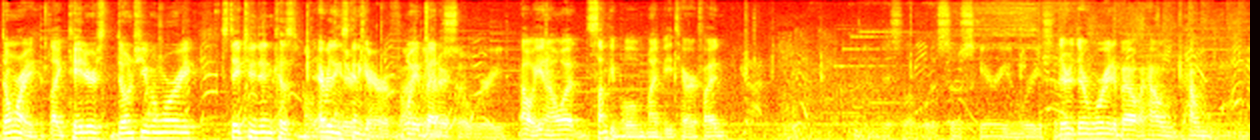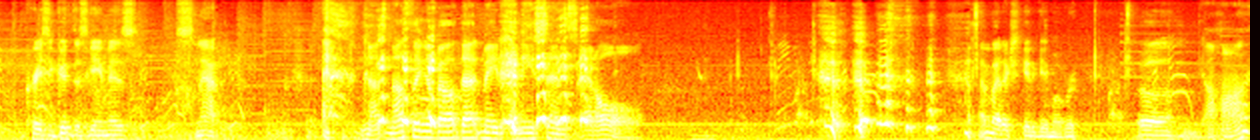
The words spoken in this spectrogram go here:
don't worry. Like, taters, don't you even worry. Stay tuned in because Oh, everything's gonna get terrified. way better. So worried. Oh, you know what? Some people might be terrified. This level is so scary and worrisome. They're, they're worried about how, how crazy good this game is. Snap. No- nothing about that made any sense at all. I might actually get a game over. Uh, Uh huh.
